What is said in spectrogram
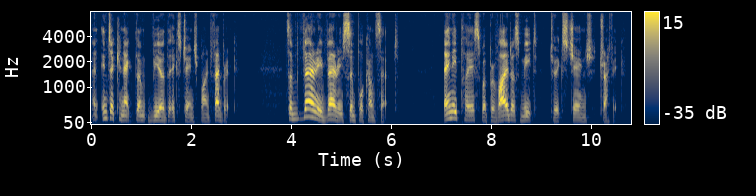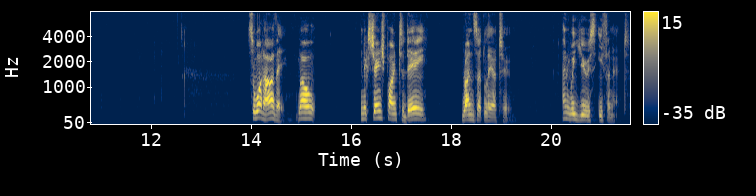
and interconnect them via the exchange point fabric. It's a very, very simple concept. Any place where providers meet to exchange traffic. So what are they? Well, an exchange point today runs at layer 2, and we use Ethernet.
